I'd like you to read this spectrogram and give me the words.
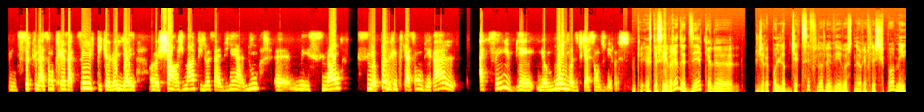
une circulation très active, puis que là, il y ait un changement, puis là, ça vient à nous. Euh, mais sinon, s'il n'y a pas de réplication virale active, bien, il y a moins de modification du virus. Est-ce que c'est vrai de dire que le, je dirais pas l'objectif, là, le virus ne réfléchit pas, mais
